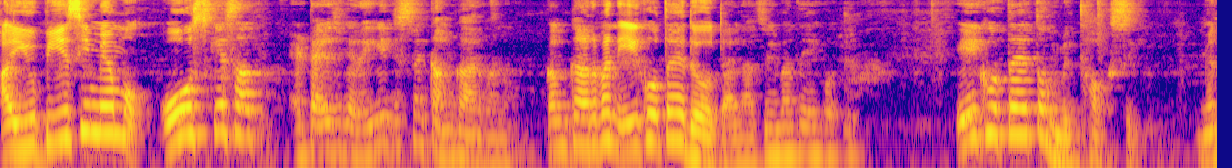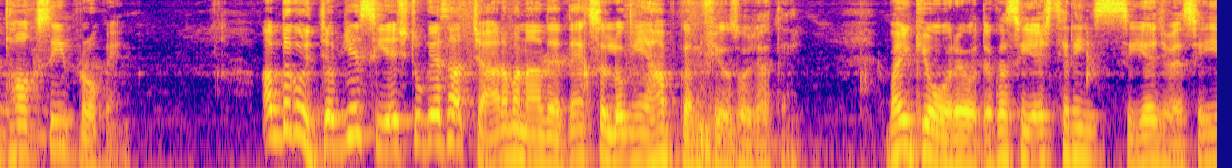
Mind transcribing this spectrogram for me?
और यूपीएससी में हम ओस के साथ अटैच करेंगे जिसमें कम कार्बन हो। कम कार्बन एक होता है, दो होता है। लाजमी बात है, एक होता है। एक होता है तो मिथॉक्सी मिथॉक्सी प्रोपेन अब देखो, जब ये सी एच टू के साथ चार बना देते हैं, अक्सर लोग यहाँ पर कन्फ्यूज़ हो जाते हैं। भाई, क्यों हो रहे हो? देखो C H three C H वैसे ही,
